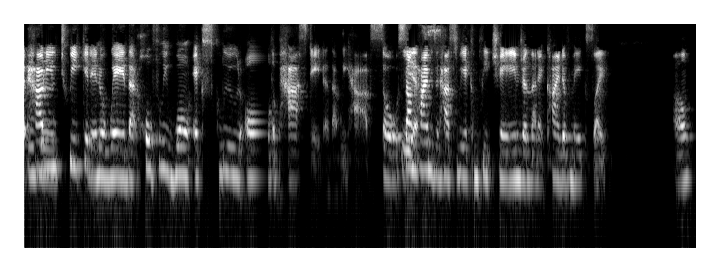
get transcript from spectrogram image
but mm-hmm. how do you mm-hmm. tweak it in a way that hopefully won't exclude all the past data that we have so sometimes yes. it has to be a complete change and then it kind of makes like well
